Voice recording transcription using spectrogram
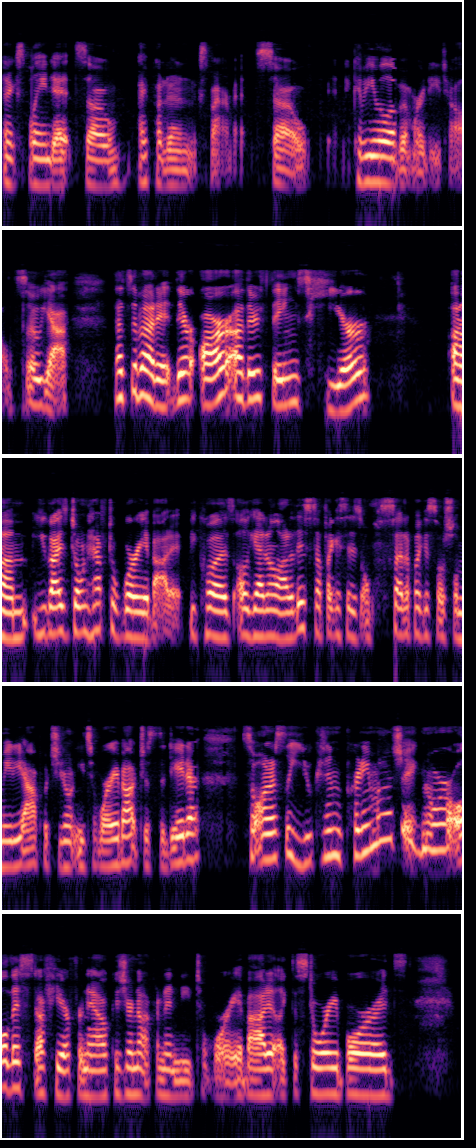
and explained it. So I put in an experiment. So it could be a little bit more detailed. So yeah, that's about it. There are other things here. Um, you guys don't have to worry about it because again, a lot of this stuff, like I said, is almost set up like a social media app, which you don't need to worry about, just the data. So honestly, you can pretty much ignore all this stuff here for now because you're not going to need to worry about it, like the storyboards,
